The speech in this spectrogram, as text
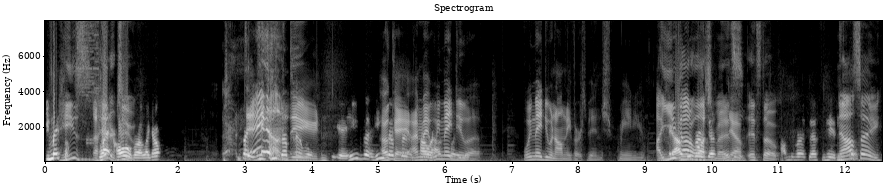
He makes He's a black hitter hole, too. bro. Like, I'm, like, he's Damn, up there dude. yeah, he's a, he's Okay, there I mean, we powerhouse may do a, we may do an Omniverse binge. Me and you. Uh, you Yeah, gotta Omniverse watch it, man. some- It's, it's dope. Omniverse got some hits. Now I'll say,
